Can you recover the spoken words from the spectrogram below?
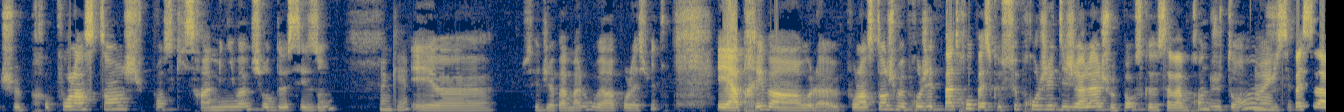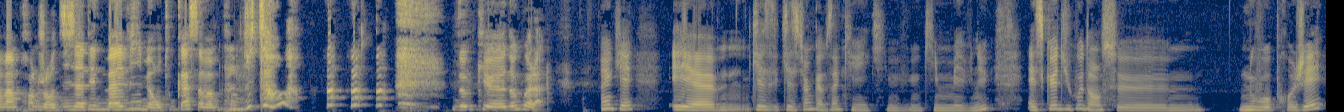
je pour l'instant, je pense qu'il sera un minimum sur deux saisons. Okay. Et c'est déjà pas mal. On verra pour la suite. Et après, ben voilà. Pour l'instant, je me projette pas trop parce que ce projet déjà là, je pense que ça va me prendre du temps. Je sais pas si ça va me prendre genre 10 années de ma vie, mais en tout cas, ça va me prendre du temps. donc, donc voilà. Ok. Et euh, question comme ça qui, qui, qui m'est venue. Est-ce que du coup, dans ce nouveau projet,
